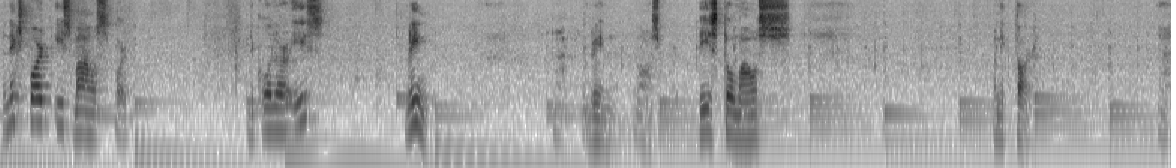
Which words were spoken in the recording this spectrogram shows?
The next port is mouse port. The color is green. Green. Mouse port. PS2 mouse connector. Yan.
